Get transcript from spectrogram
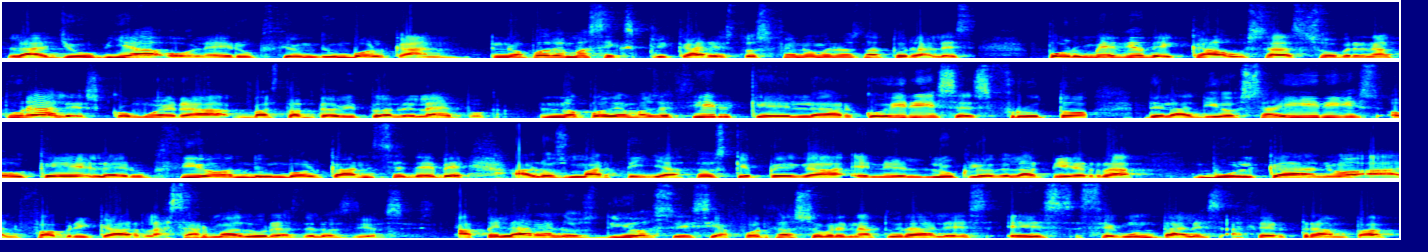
la lluvia o la erupción de un volcán, no podemos explicar estos fenómenos naturales por medio de causas sobrenaturales, como era bastante habitual en la época. No podemos decir que el arco iris es fruto de la diosa Iris o que la erupción de un volcán se debe a los martillazos que pega en el núcleo de la Tierra Vulcano al fabricar las armaduras de los dioses. Apelar a los dioses y a fuerzas sobrenaturales es, según tales, hacer trampa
